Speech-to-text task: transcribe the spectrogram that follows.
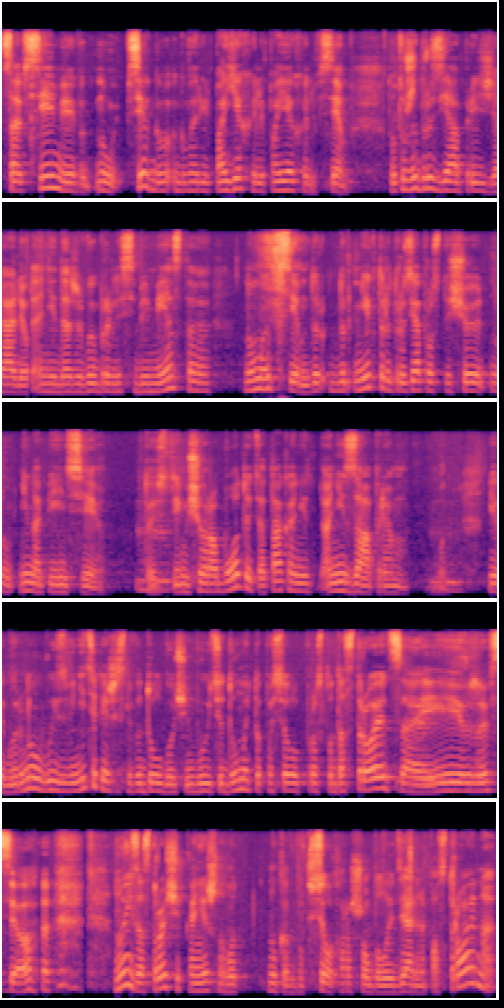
со всеми, ну, всех гов- говорили, поехали, поехали, всем. Тут уже друзья приезжали, они даже выбрали себе место. Но мы всем, некоторые друзья просто еще ну, не на пенсии, то есть им еще работать, а так они, они за прям. Вот. Я говорю, ну вы извините, конечно, если вы долго очень будете думать, то поселок просто достроится Да, и уже все. Ну и застройщик, конечно, вот, ну как бы все хорошо было идеально построено.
